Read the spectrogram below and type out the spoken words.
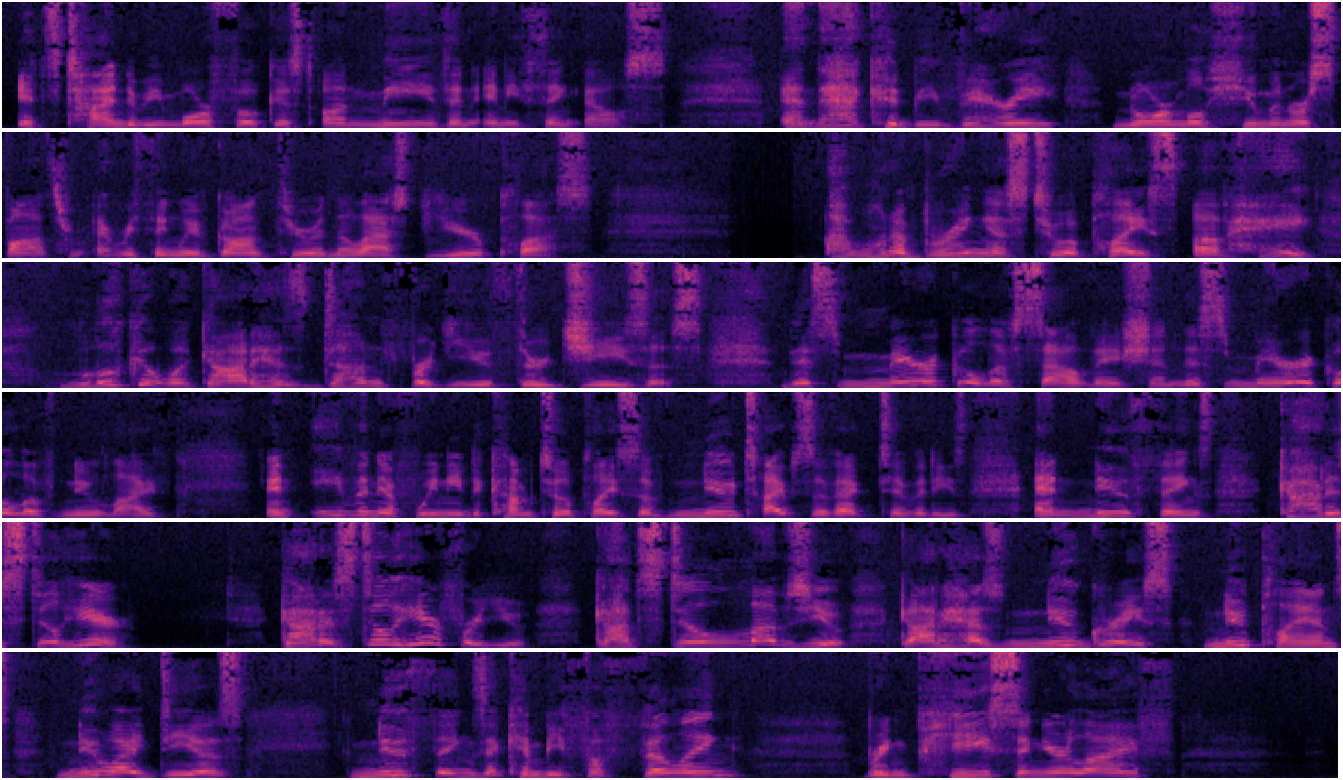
it's time to be more focused on me than anything else. And that could be very normal human response from everything we've gone through in the last year plus. I want to bring us to a place of, hey, look at what God has done for you through Jesus. This miracle of salvation, this miracle of new life. And even if we need to come to a place of new types of activities and new things, God is still here. God is still here for you. God still loves you. God has new grace, new plans, new ideas, new things that can be fulfilling, bring peace in your life,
